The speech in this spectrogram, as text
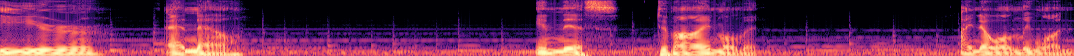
Here and now, in this divine moment, I know only one.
